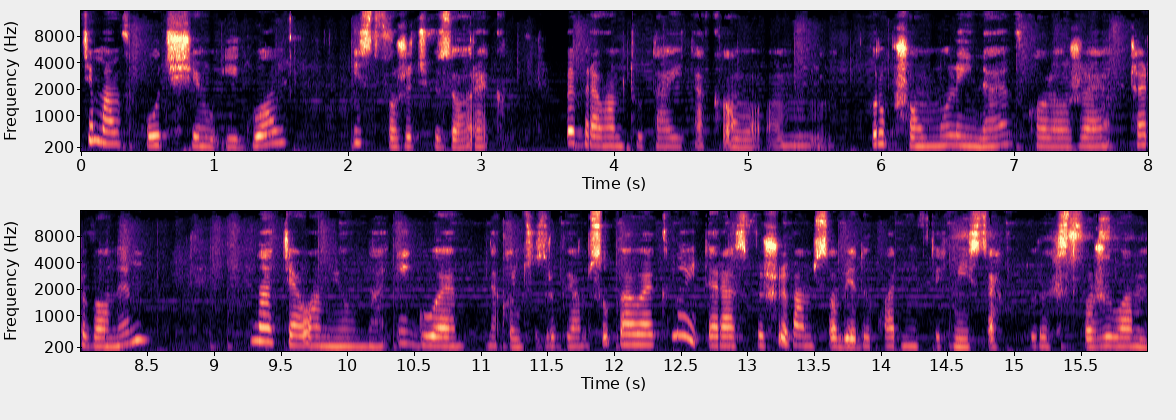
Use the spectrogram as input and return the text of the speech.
gdzie mam wkłuć się igłą i stworzyć wzorek. Wybrałam tutaj taką um, grubszą mulinę w kolorze czerwonym. Nadziałam ją na igłę, na końcu zrobiłam supełek, no i teraz wyszywam sobie dokładnie w tych miejscach, w których stworzyłam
